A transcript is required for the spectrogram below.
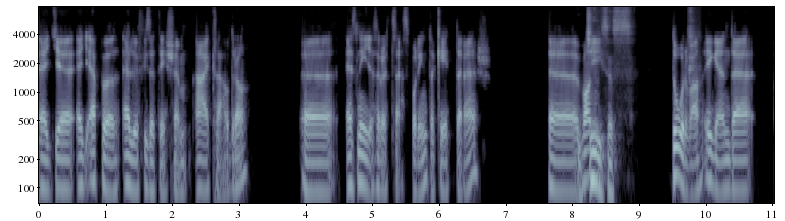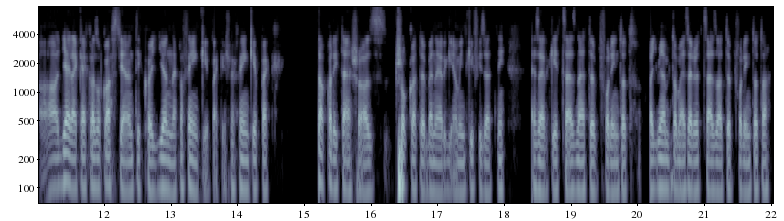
egy, egy Apple előfizetésem iCloud-ra, ez 4500 forint, a két terás. Van Jesus. durva, igen, de a gyerekek azok azt jelentik, hogy jönnek a fényképek, és a fényképek takarítása az sokkal több energia, mint kifizetni 1200-nál több forintot, vagy nem tudom, 1500-al több forintot a,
